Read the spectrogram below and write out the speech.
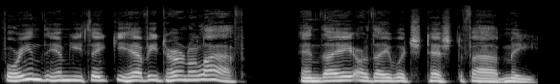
for in them ye think ye have eternal life, and they are they which testify of me.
